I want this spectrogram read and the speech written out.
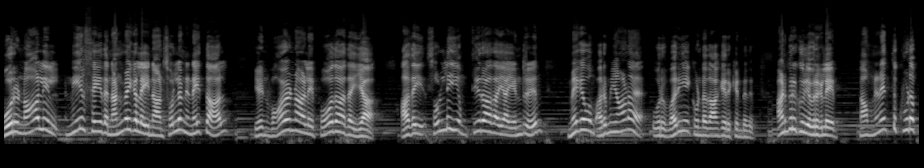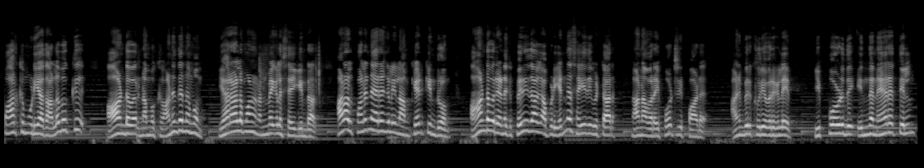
ஒரு நாளில் நீர் செய்த நன்மைகளை நான் சொல்ல நினைத்தால் என் வாழ்நாளே போதாதையா? அதை சொல்லியும் தீராதையா என்று மிகவும் அருமையான ஒரு வரியை கொண்டதாக இருக்கின்றது. அன்பிற்குரியவர்களே நாம் நினைத்து கூட பார்க்க முடியாத அளவுக்கு ஆண்டவர் நமக்கு அனுதினமும் ஏராளமான நன்மைகளை செய்கின்றார். ஆனால் பல நேரங்களில் நாம் கேட்கின்றோம் ஆண்டவர் எனக்கு பெரிதாக அப்படி என்ன செய்து விட்டார்? நான் அவரை போற்றி பாட. அன்பிற்குரியவர்களே இப்பொழுது இந்த நேரத்தில்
